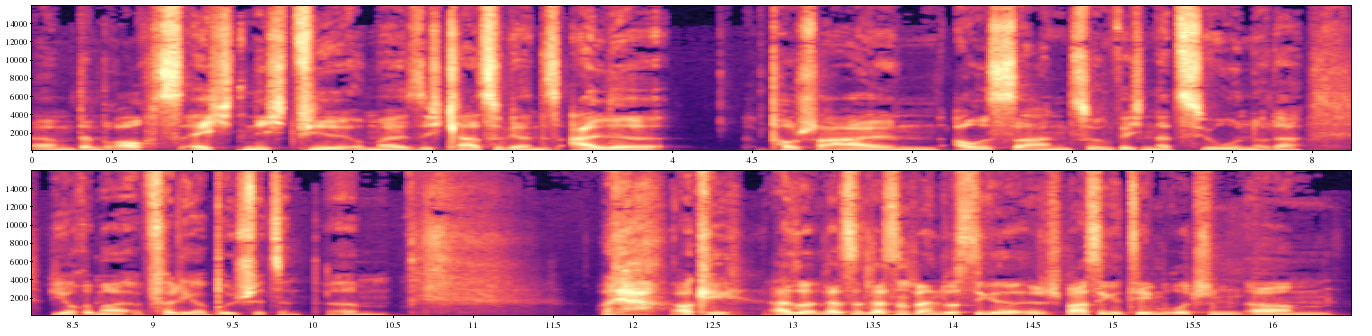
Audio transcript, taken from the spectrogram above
ähm, dann braucht es echt nicht viel, um mal sich klar zu werden, dass alle pauschalen Aussagen zu irgendwelchen Nationen oder wie auch immer völliger Bullshit sind. Ähm, ja, okay. Also lass, lass uns mal in lustige, äh, spaßige Themen rutschen. Ähm, äh,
